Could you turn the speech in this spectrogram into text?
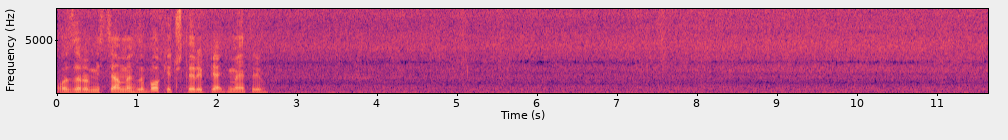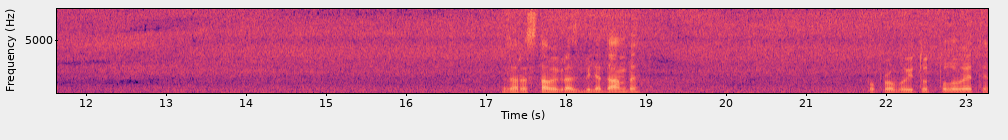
Озеро місцями глибоке, 4-5 метрів. Зараз став якраз біля дамби. Попробую тут половити.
